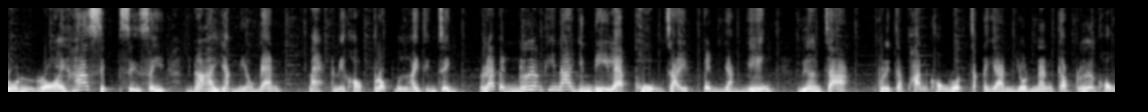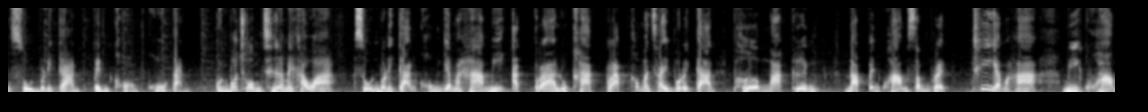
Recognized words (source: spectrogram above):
รุ่น 150ซีซีได้อย่างเหนียวแน่นแหมอันนี้ขอปรบมือให้จริง ๆ และเป็นเรื่องที่น่ายินดีและภูมิใจเป็นอย่างยิ่ง เนื่องจากผลิตภัณฑ์ของรถจักรยานยนต์นั้นกับเรื่องของศูนย์บริการเป็นของคู่กัน คุณผู้ชมเชื่อไหมคะว่า ศูนย์บริการของยามาฮ่ามีอัตราลูกค้ากลับเข้ามาใช้บริการเพิ่มมากขึ้น นับเป็นความสำเร็จที่ยามาฮ่ามีความ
